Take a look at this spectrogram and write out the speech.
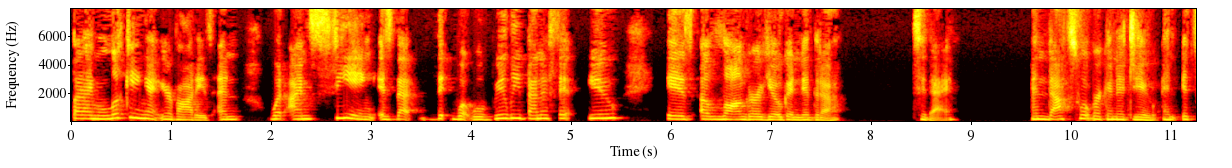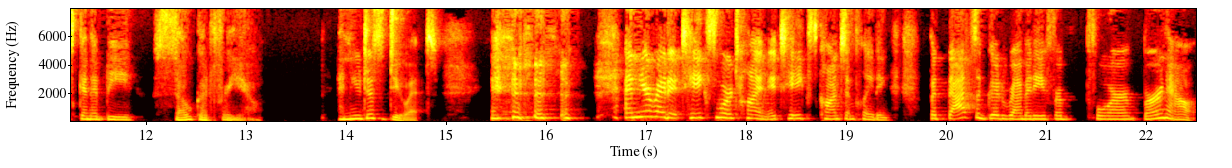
but i'm looking at your bodies and what i'm seeing is that th- what will really benefit you is a longer yoga nidra today. And that's what we're going to do. And it's going to be so good for you. And you just do it. and you're right, it takes more time, it takes contemplating. But that's a good remedy for, for burnout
